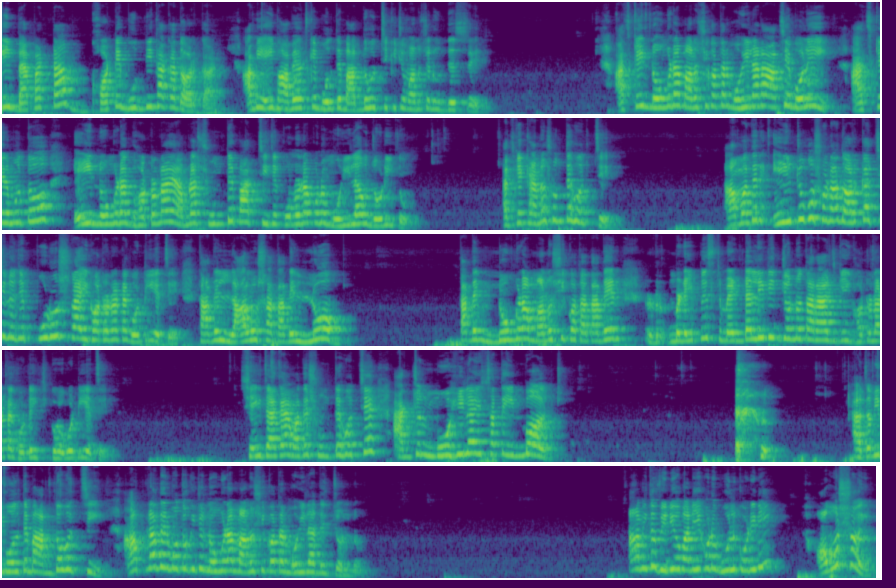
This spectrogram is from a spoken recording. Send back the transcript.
এই ব্যাপারটা ঘটে বুদ্ধি থাকা দরকার। আমি এইভাবে আজকে বলতে বাধ্য হচ্ছি কিছু মানুষের উদ্দেশ্যে। আজকে এই নোংরা মানসিকতার মহিলারা আছে বলেই আজকের মতো এই নোংরা ঘটনায় আমরা শুনতে পাচ্ছি যে কোনো না কোনো মহিলাও জড়িত। আজকে কেন শুনতে হচ্ছে? আমাদের এইটুকু শোনা দরকার ছিল যে পুরুষরা এই ঘটনাটা ঘটিয়েছে। তাদের লালসা, তাদের লোভ, তাদের নোংরা মানসিকতা, তাদের রেপিস্ট মেন্টালিটির জন্য তারা আজকে এই ঘটনাটা ঘটে ঘটিয়েছে। সেই জায়গায় আমাদের শুনতে হচ্ছে একজন মহিলা এর সাথে ইনভলভড আজ আমি বলতে বাধ্য হচ্ছি আপনাদের মতো কিছু নোংরা মানসিকতার মহিলাদের জন্য। আমি তো ভিডিও বানিয়ে কোনো ভুল করিনি। অবশ্যই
